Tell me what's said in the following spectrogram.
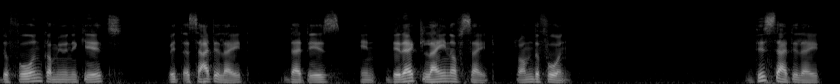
the phone communicates with a satellite that is in direct line of sight from the phone. This satellite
